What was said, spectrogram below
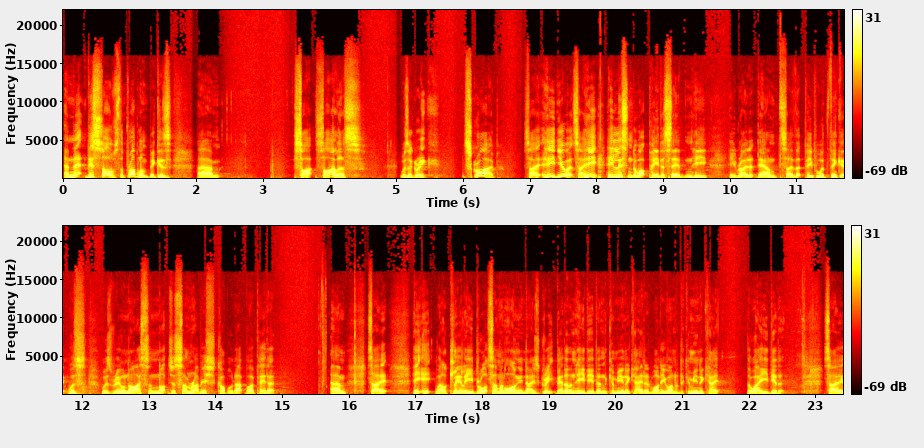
and that, this solves the problem because um, Silas was a Greek scribe. So he knew it. So he, he listened to what Peter said and he, he wrote it down so that people would think it was, was real nice and not just some rubbish cobbled up by Peter. Um, so, he, he, well, clearly he brought someone along who knows Greek better than he did and communicated what he wanted to communicate the way he did it. So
